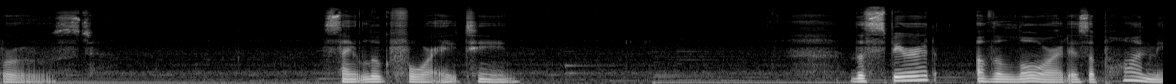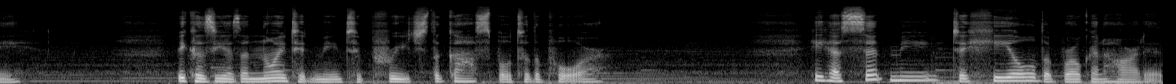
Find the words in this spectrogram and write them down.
bruised. St. Luke 4:18 The spirit of the Lord is upon me because he has anointed me to preach the gospel to the poor. He has sent me to heal the brokenhearted,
